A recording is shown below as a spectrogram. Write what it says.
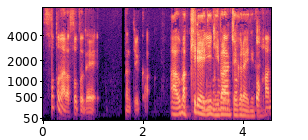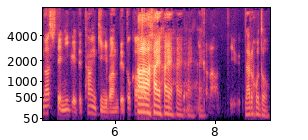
外なら外で、なんていうか、あうまく綺麗に2番手ぐらいに。と離して逃げて短期2番手とかああ、ははいはいはいはい、はいい。いかなっていう。なるほど。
